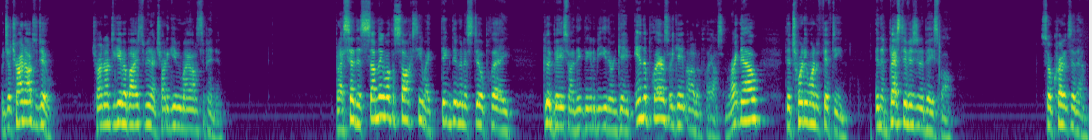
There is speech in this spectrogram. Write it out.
which I try not to do. Try not to give a biased opinion. I try to give you my honest opinion. But I said there's something about the Sox team. I think they're going to still play good baseball. I think they're going to be either a game in the playoffs or a game out of the playoffs. And right now, they're 21 and 15 in the best division of baseball. So credit to them.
